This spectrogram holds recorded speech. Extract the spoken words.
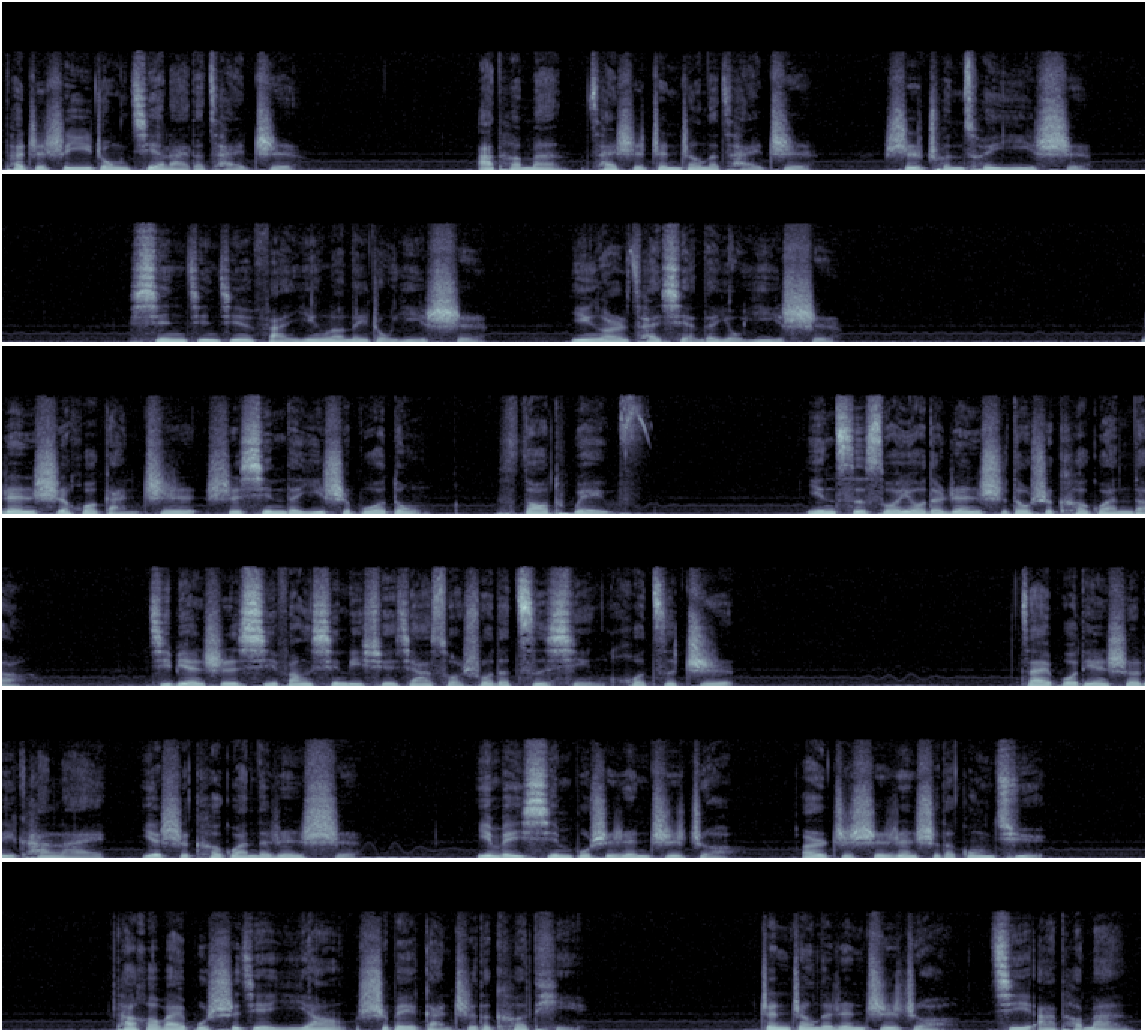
它只是一种借来的材质。阿特曼才是真正的材质，是纯粹意识。心仅仅反映了那种意识，因而才显得有意识。认识或感知是新的意识波动 （thought wave）。因此，所有的认识都是客观的，即便是西方心理学家所说的自省或自知，在博颠舍利看来也是客观的认识，因为心不是认知者，而只是认识的工具。它和外部世界一样，是被感知的客体。真正的认知者。及阿特曼，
